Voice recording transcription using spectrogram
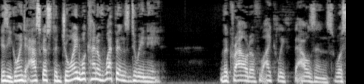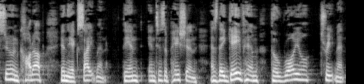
Is he going to ask us to join? What kind of weapons do we need? The crowd of likely thousands was soon caught up in the excitement, the anticipation as they gave him the royal treatment.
